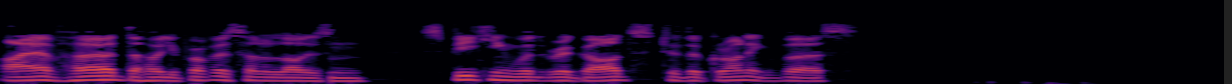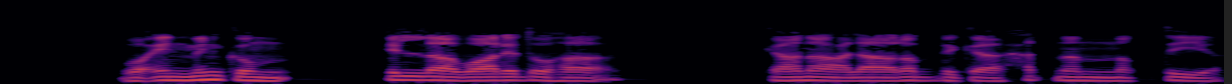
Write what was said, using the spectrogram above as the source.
I have heard the Holy Prophet ﷺ speaking with regards to the Quranic verse, وَإِن مِّنكُمْ إِلَّا وَارِدُهَا كَانَ عَلَى رَبِّكَ حَتْمًا مَقْضِيًّا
